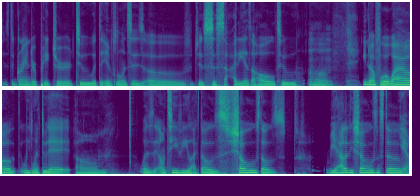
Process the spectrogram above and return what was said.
just the grander picture too, with the influences of just society as a whole too. Mm-hmm. Um, you know, for a while we went through that. Um, was it on TV like those shows, those reality shows and stuff? yeah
